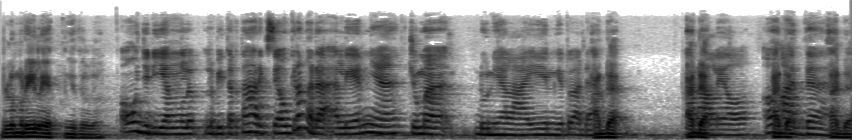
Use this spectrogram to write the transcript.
belum relate gitu loh. Oh jadi yang le- lebih tertarik sih. Aku kira nggak ada aliennya, cuma dunia lain gitu ada. Ada, ada, Paralel. Oh, ada, ada. ada,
